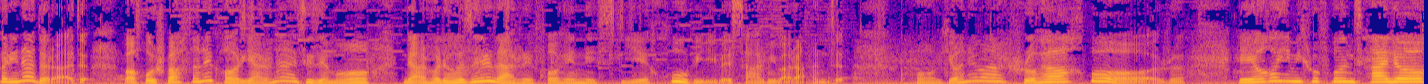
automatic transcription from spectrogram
کاری ندارد و خوشبختانه کارگران عزیز ما در حال حاضر در رفاه نسبی خوبی به سر می‌برند. پایان مشروع اخبار. ای آقای میکروفون طلا.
